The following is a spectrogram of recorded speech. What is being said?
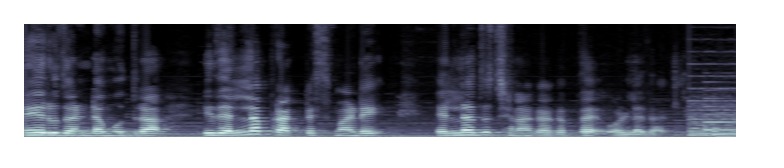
ಮೇರುದಂಡ ಮುದ್ರಾ, ಇದೆಲ್ಲ ಪ್ರಾಕ್ಟೀಸ್ ಮಾಡಿ ಎಲ್ಲದೂ ಚೆನ್ನಾಗಾಗುತ್ತೆ ಒಳ್ಳೆಯದಾಗಲಿ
